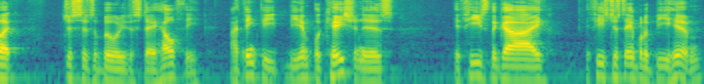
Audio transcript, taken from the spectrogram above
but just his ability to stay healthy. I think the the implication is, if he's the guy, if he's just able to be him,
